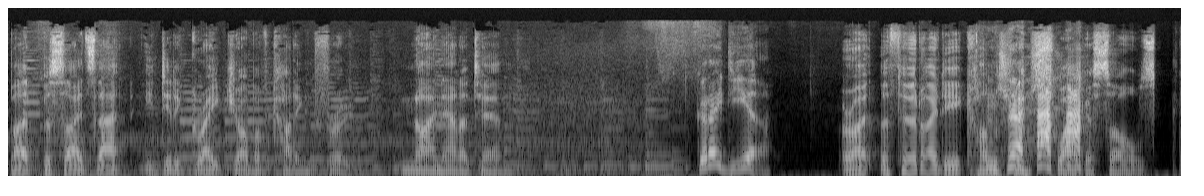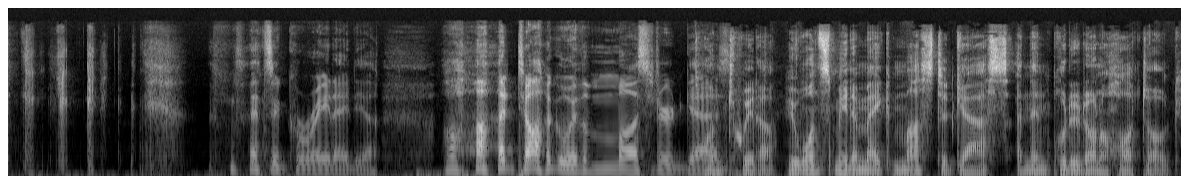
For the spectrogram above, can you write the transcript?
But besides that, it did a great job of cutting fruit. 9 out of 10. Good idea. Alright, the third idea comes from Swagger Souls. That's a great idea. A hot dog with mustard gas. on Twitter who wants me to make mustard gas and then put it on a hot dog.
